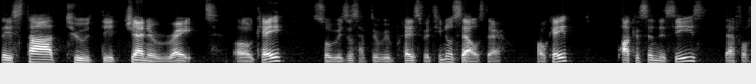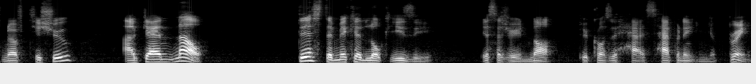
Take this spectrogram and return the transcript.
they start to degenerate, okay? So we just have to replace retinal cells there, okay? Parkinson disease, death of nerve tissue. Again, now, this they make it look easy. It's actually not because it has happening in your brain.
